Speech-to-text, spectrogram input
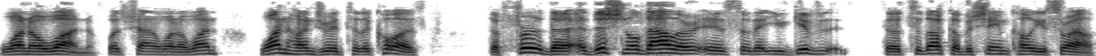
101. What's Shana 101? 100 to the cause. The fir- the additional dollar is so that you give the tzedakah b'shem kol Yisrael.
